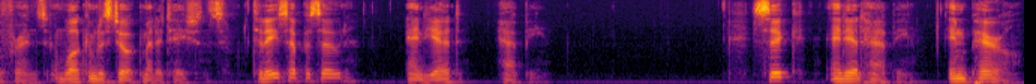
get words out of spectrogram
friends, and welcome to Stoic Meditations. Today's episode, and yet happy. Sick and yet happy, in peril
